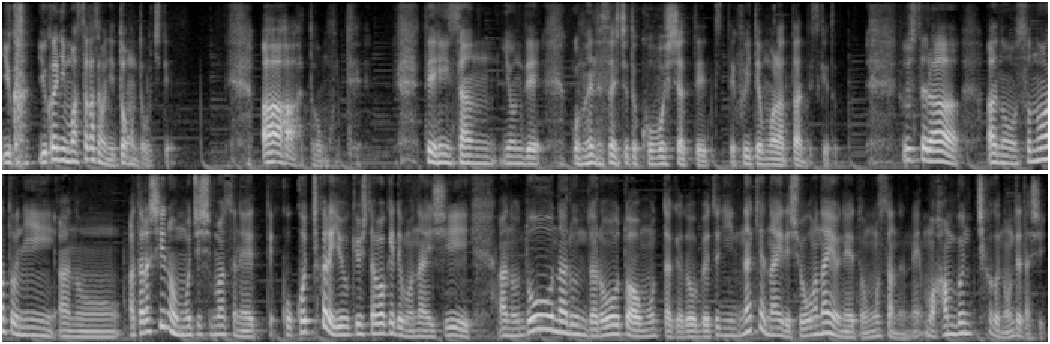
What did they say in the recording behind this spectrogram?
床床に真っ逆さまにドーンって落ちてああと思って店員さん呼んで「ごめんなさいちょっとこぼしちゃって」っつって拭いてもらったんですけどそしたらあのその後にあの新しいのお持ちしますねってここっちから要求したわけでもないしあのどうなるんだろうとは思ったけど別になきゃないでしょうがないよねと思ってたんだよねもう半分近く飲んでたし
